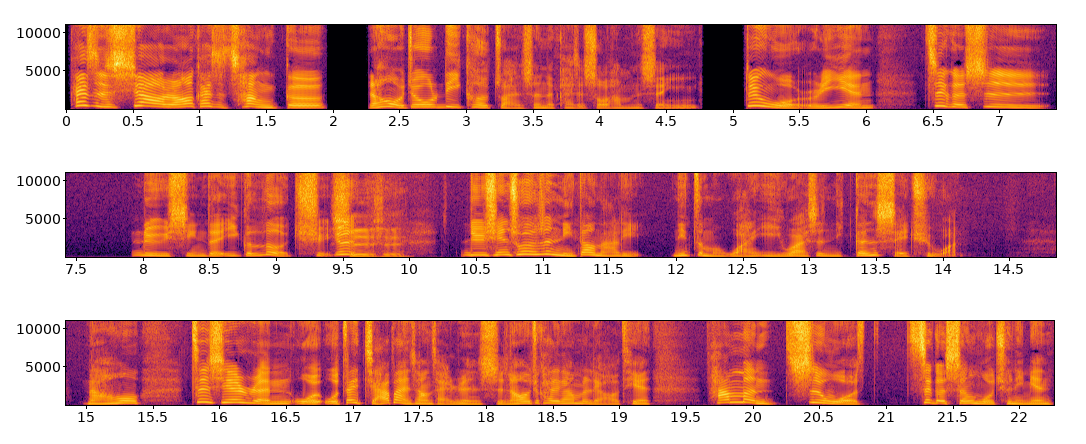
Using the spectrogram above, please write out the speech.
开始笑，然后开始唱歌。然后我就立刻转身的开始收他们的声音。对我而言，这个是旅行的一个乐趣。是是，旅行除了是你到哪里、你怎么玩以外，是你跟谁去玩。然后这些人，我我在甲板上才认识，然后就开始跟他们聊天。他们是我这个生活圈里面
